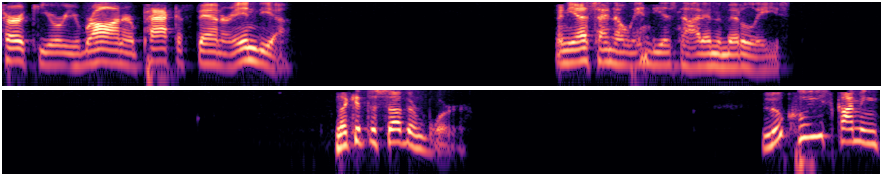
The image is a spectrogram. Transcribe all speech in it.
Turkey or Iran or Pakistan or India. And yes, I know India's not in the Middle East. Look at the southern border. Look who is coming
